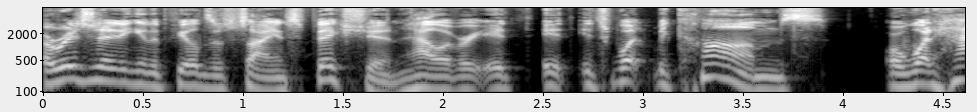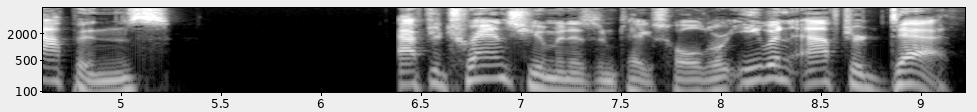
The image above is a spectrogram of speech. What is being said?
originating in the fields of science fiction. However, it, it it's what becomes or what happens after transhumanism takes hold, or even after death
